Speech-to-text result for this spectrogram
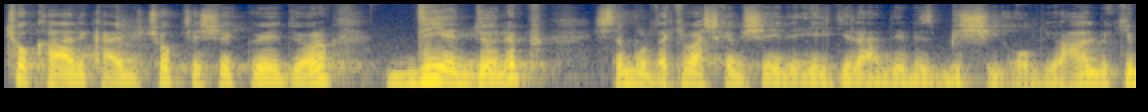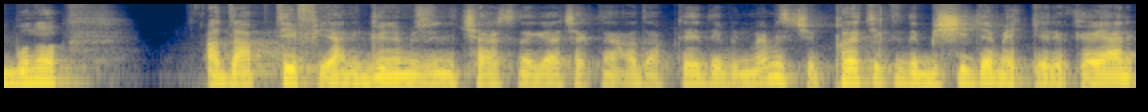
Çok harikaymış, çok teşekkür ediyorum diye dönüp işte buradaki başka bir şeyle ilgilendiğimiz bir şey oluyor. Halbuki bunu adaptif yani günümüzün içerisinde gerçekten adapte edebilmemiz için pratikte de bir şey demek gerekiyor. Yani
